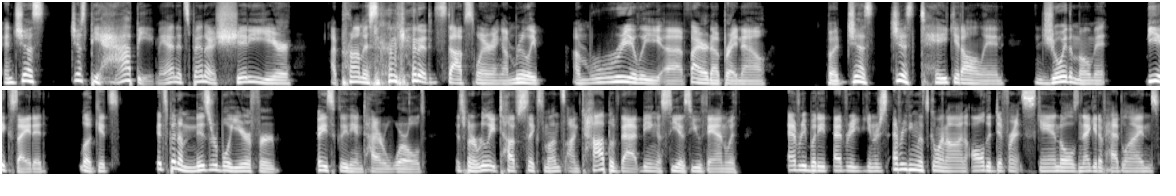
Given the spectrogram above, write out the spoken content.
and just just be happy, man. It's been a shitty year. I promise I'm gonna stop swearing. I'm really, I'm really uh, fired up right now. But just just take it all in, enjoy the moment, be excited. Look, it's it's been a miserable year for basically the entire world. It's been a really tough 6 months on top of that being a CSU fan with everybody every you know just everything that's going on, all the different scandals, negative headlines,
